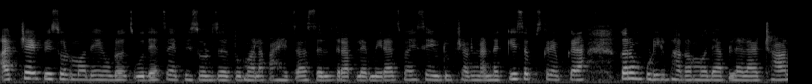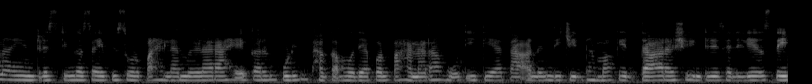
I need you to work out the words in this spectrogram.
आजच्या एपिसोडमध्ये एवढंच. उद्याचा एपिसोड जर तुम्हाला पाहायचा असेल तर आपल्या मिराज वाईस यूट्यूब चॅनलला नक्की सबस्क्राईब करा. कारण पुढील भागामध्ये आपल्याला छान आणि इंटरेस्टिंग असा एपिसोड पाहायला मिळणार आहे. कारण पुढील भागामध्ये आपण पाहणार आहोत. इथे आता आनंदीची धमाकेदार अशी एंट्री झालेली असते.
